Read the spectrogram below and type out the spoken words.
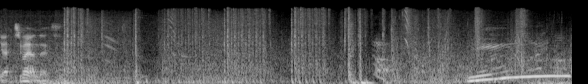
やっちまえやんなやつ。うん。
